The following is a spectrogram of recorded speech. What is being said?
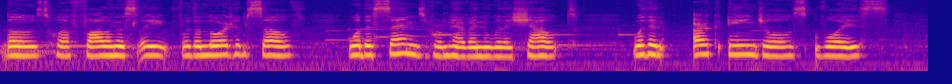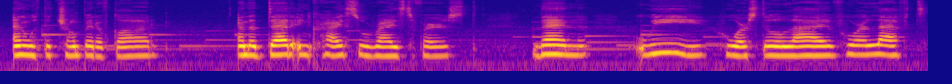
those who have fallen asleep, for the Lord himself will descend from heaven with a shout, with an archangel's voice, and with the trumpet of God. And the dead in Christ will rise first. Then we who are still alive, who are left,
